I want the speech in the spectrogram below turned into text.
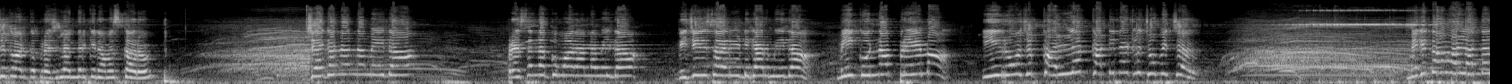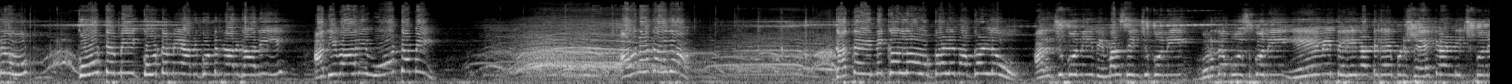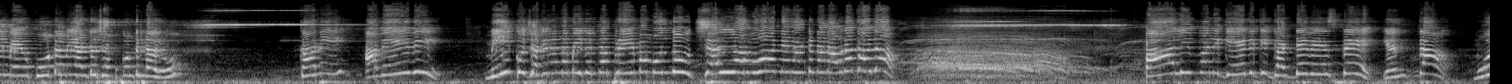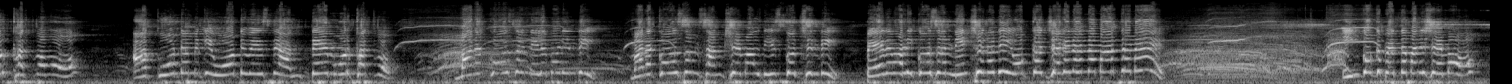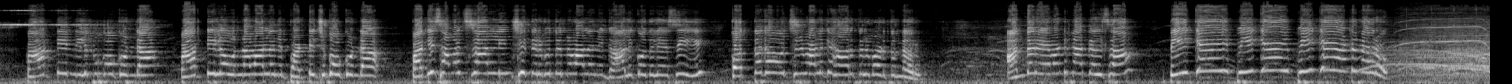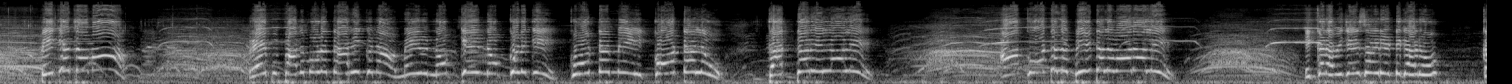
నియోజకవర్గ ప్రజలందరికీ నమస్కారం. జగన్ అన్న మీద ప్రసన్న కుమార్ అన్న మీద విజయసాయి రెడ్డి గారి మీద మీకున్న ప్రేమ ఈ రోజు కళ్ళకు కట్టినట్లు చూపించారు. మిగతా వాళ్ళందరూ కూటమి కూటమి అనుకుంటున్నారు కానీ అది వారి ఓటమి. అవునా కదా? గత ఎన్నికల్లో ఒకళ్ళనొకళ్ళు అరుచుకుని విమర్శించుకుని బురద పూసుకుని ఏమీ తెలియనట్టుగా ఇప్పుడు షేక్ హ్యాండ్ ఇచ్చుకుని మీకు జగనన్న మీద ఉన్న ప్రేమ ముందు చెల్లవు అని నేను అంటున్నాను అవునా కాదా? పాలివ్వని గేదెకి గడ్డే వేస్తే ఎంత మూర్ఖత్వమో ఆ కూటమికి ఓటు వేస్తే అంతే మూర్ఖత్వం. మన కోసం నిలబడింది మన కోసం సంక్షేమాలు తీసుకొచ్చింది పేదవాడి కోసం నించున్నది ఒక్క జగనన్న మాత్రమే. ఇంకొక పెద్ద మనిషి ఏమో పార్టీ నిలుపుకోకుండా పార్టీలో ఉన్న వాళ్ళని పట్టించుకోకుండా పది చేసి కొత్తగా వచ్చిన వాళ్ళకి హారతులు పడుతున్నారు. అందరూ ఏమంటున్నారు తెలుసా? పీకే పీకే పీకే అంటున్నారు. పీకేద్దామా రేపు పదమూడో తారీఖున మీరు నొక్కి నొక్కుడికి కూటమి కోటలు గద్దరిల్లాలి. ఆ కోటలు బీటలు వారాలి. ఇక్కడ విజయసాయి రెడ్డి గారు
